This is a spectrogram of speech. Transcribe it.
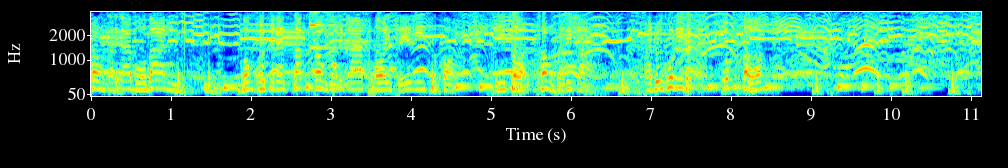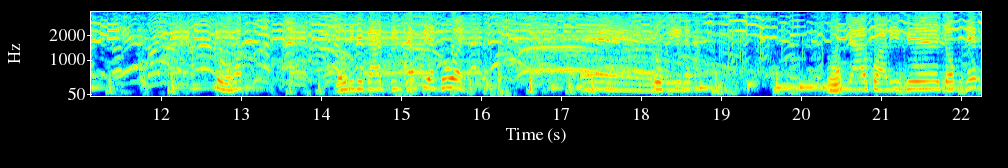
ช่องสาริกาหมู่บ้านมงคลเจริญทรัพย์ช่องสาริกาพลอยเสรีสปอร์ตรีสอร์ทช่องสาริกามาดูคู่นี้ครับยกสองดูครับแล้ววันนี้มีการชิงแชมป์เปี้ยนด้วยแหมลูกนี้ครับ สูงยาวกว่านี่คือยกเพชร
